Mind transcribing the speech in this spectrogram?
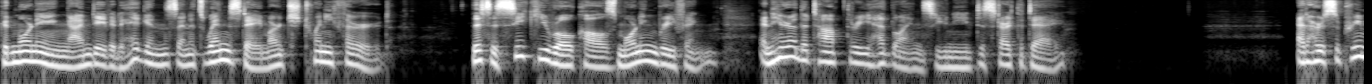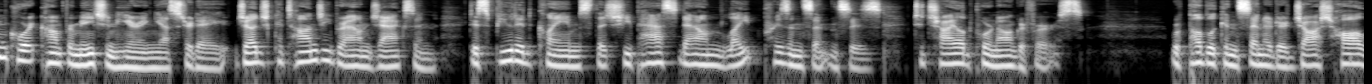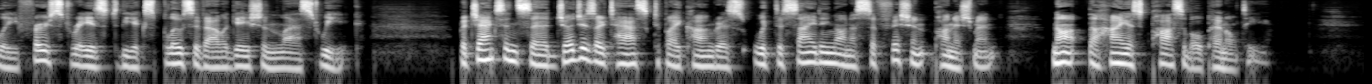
Good morning. I'm David Higgins, and it's Wednesday, March 23rd. This is CQ Roll Call's morning briefing, and here are the top three headlines you need to start the day. At her Supreme Court confirmation hearing yesterday, Judge Ketanji Brown Jackson disputed claims that she passed down light prison sentences to child pornographers. Republican Senator Josh Hawley first raised the explosive allegation last week. But Jackson said judges are tasked by Congress with deciding on a sufficient punishment, not the highest possible penalty.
